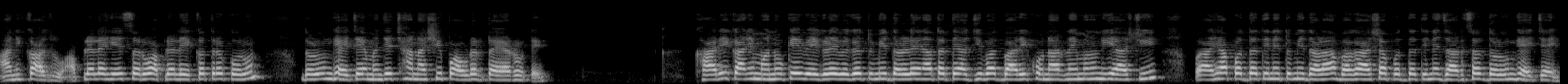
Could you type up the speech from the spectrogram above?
आणि काजू आपल्याला हे सर्व आपल्याला एकत्र करून दळून घ्यायचे आहे म्हणजे छान अशी पावडर तयार होते. खारीक आणि मनुके वेगळे वेगळे तुम्ही दळले ना तर ते अजिबात बारीक होणार नाही. म्हणून ही अशी ह्या पद्धतीने तुम्ही दळा. बघा अशा पद्धतीने जाडसर दळून घ्यायचे आहे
